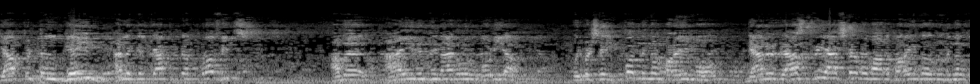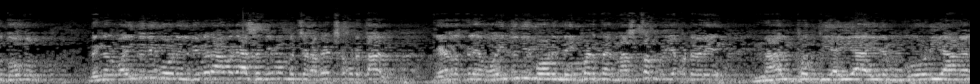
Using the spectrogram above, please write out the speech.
ക്യാപിറ്റൽ ഗെയിൻ അല്ലെങ്കിൽ ക്യാപിറ്റൽ പ്രോഫിറ്റ് അത് ആയിരത്തി നാനൂറ് കോടിയാണ്. ഒരുപക്ഷെ ഇപ്പൊ നിങ്ങൾ പറയുമ്പോൾ ഞാനൊരു രാഷ്ട്രീയ ആക്ഷേപമാണ് പറയുന്നതെന്ന് നിങ്ങൾക്ക് തോന്നും. നിങ്ങൾ വൈദ്യുതി ബോർഡിൽ വിവരാവകാശ നിയമം വെച്ചൊരു അപേക്ഷ കൊടുത്താൽ കേരളത്തിലെ വൈദ്യുതി ബോർഡിന്റെ ഇപ്പോഴത്തെ നഷ്ടം പ്രിയപ്പെട്ടവരെ നാൽപ്പത്തി അയ്യായിരം കോടിയാണ്.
